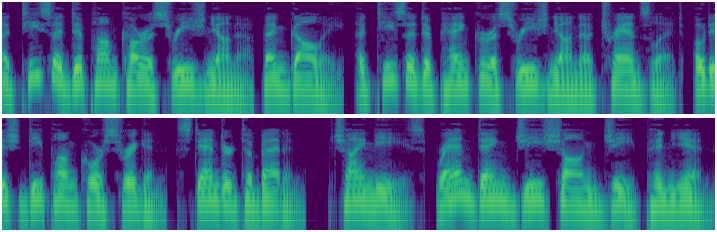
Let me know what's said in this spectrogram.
Atisa Dipankara Srijnana Bengali, Atisa Dipankara Srijnana Translate, Otish Dipankor Srigan, Standard Tibetan, Chinese, Ran Deng Ji Shang Ji Pinyin,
